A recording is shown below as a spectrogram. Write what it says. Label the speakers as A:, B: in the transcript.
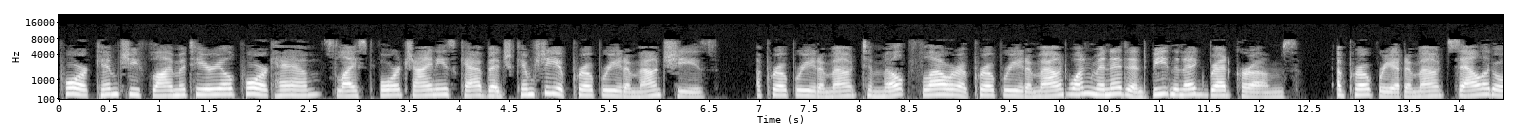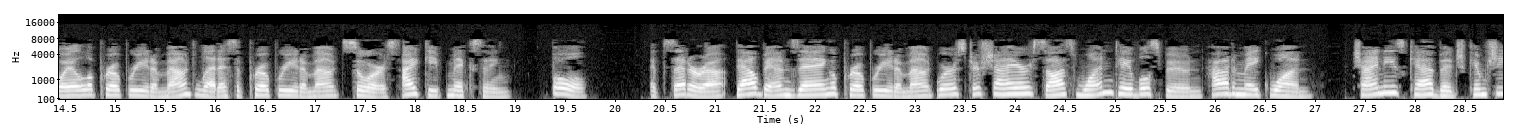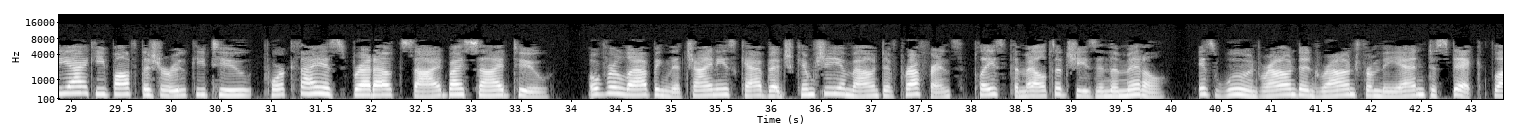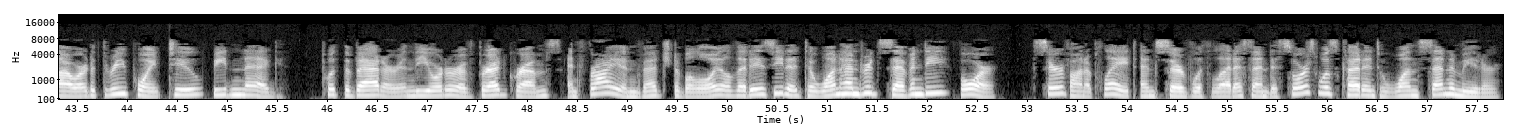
A: pork kimchi fly material pork ham, sliced 4 Chinese cabbage kimchi appropriate amount cheese, appropriate amount to melt flour appropriate amount 1 minute and beaten egg breadcrumbs appropriate amount salad oil appropriate amount lettuce appropriate amount sauce I keep mixing bowl etc. doubanjiang appropriate amount Worcestershire sauce 1 tablespoon How to make 1 Chinese cabbage kimchi I keep off the shiruki too. Pork thigh is spread out side by side too. Overlapping the Chinese cabbage kimchi amount of preference, place the melted cheese in the middle. Is wound round and round from the end to stick, flour to 3.2, beaten egg. Put the batter in the order of breadcrumbs, and fry in vegetable oil that is heated to 174. Serve on a plate, and serve with lettuce and a sauce was cut into 1 centimeter.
